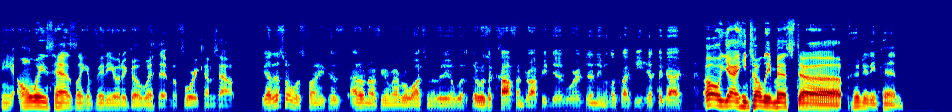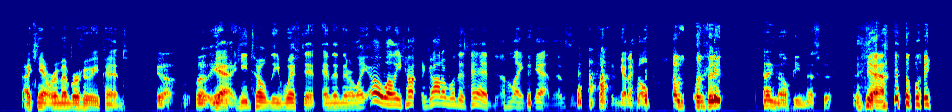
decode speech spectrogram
he always has like a video to go with it before he comes out. Yeah, this one was funny because I don't know if you remember watching the video, but there was a coffin drop he did where it didn't even look like he hit the guy. Oh yeah, he totally missed. uh Who did he pin? I can't remember who he pinned. Yeah, but he, yeah, he totally whiffed it, and then they're like, "Oh well, he got him with his head." I'm like, "Yeah, that's fucking gonna help." the video, I didn't know he missed it. Yeah, like,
